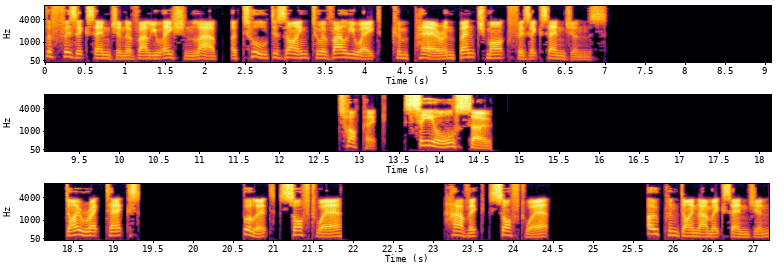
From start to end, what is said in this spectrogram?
The Physics Engine Evaluation Lab, a tool designed to evaluate, compare and benchmark physics engines. Topic. See also DirectX Bullet software Havok software Open Dynamics Engine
